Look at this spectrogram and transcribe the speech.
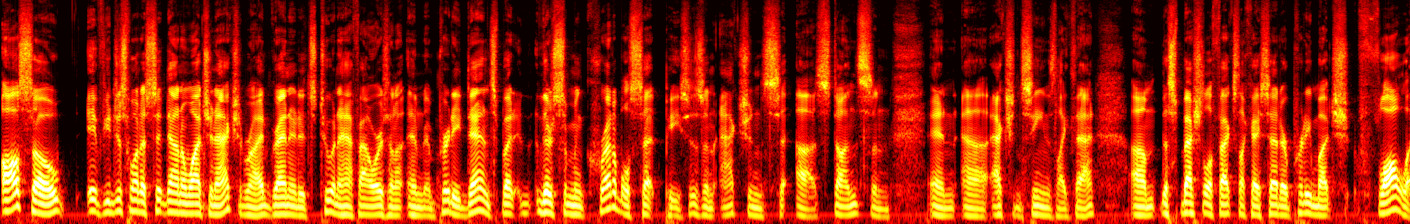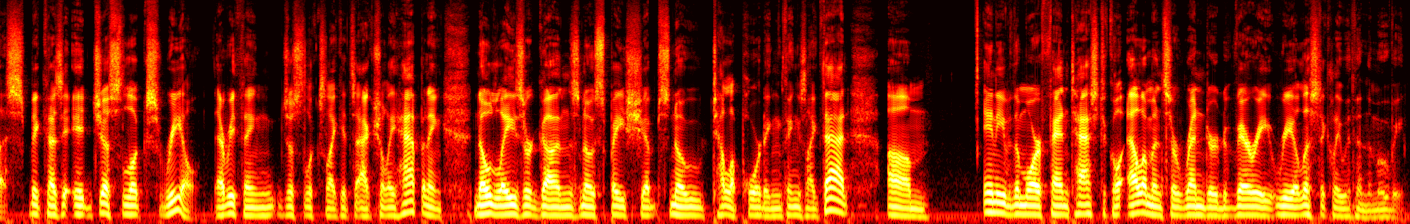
also if you just want to sit down and watch an action ride, granted it's two and a half hours and, and pretty dense, but there's some incredible set pieces and action uh, stunts and and uh, action scenes like that. Um, the special effects, like I said, are pretty much flawless because it just looks real. Everything just looks like it's actually happening. No laser guns, no spaceships, no teleporting, things like that. Um, any of the more fantastical elements are rendered very realistically within the movie.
